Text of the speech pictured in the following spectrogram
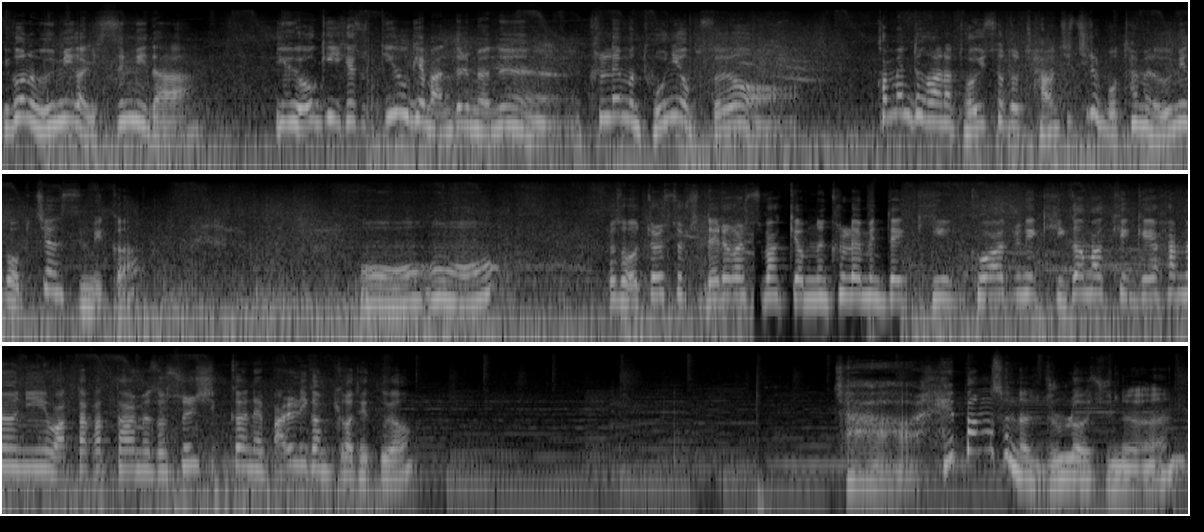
이거는 의미가 있습니다. 이거 여기 계속 띄우게 만들면은 클렘은 돈이 없어요. 커맨드가 하나 더 있어도 자원 채취를 못하면 의미가 없지 않습니까? 어, 어. 그래서 어쩔 수 없이 내려갈 수밖에 없는 클렘인데 기- 그 와중에 기가 막히게 화면이 왔다 갔다 하면서 순식간에 빨리 감기가 됐고요. 자 해방선을 눌러주는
